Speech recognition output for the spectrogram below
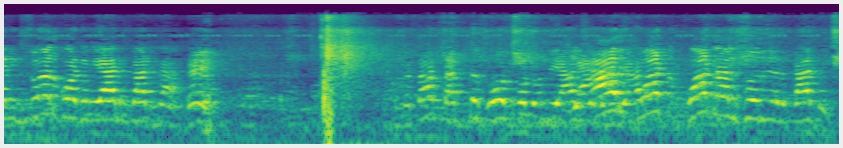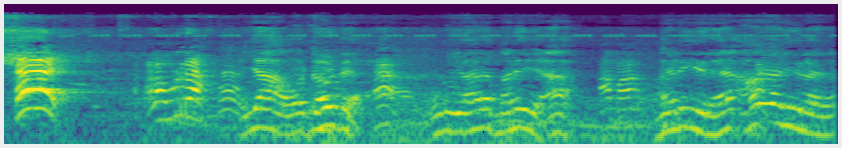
எனக்கு சோறு போட்டது யாரு காட்டுறா? ஏய், உங்க தான் தட்டு சோறு போட்டு வந்து யாரு போட்டு போட்டாலும் சோறு காட்டு. ஐயா ஒரு டவுட் உங்களுக்கு யார மனைவியா? நடிகர் அவங்க நடிக்கிறாங்க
